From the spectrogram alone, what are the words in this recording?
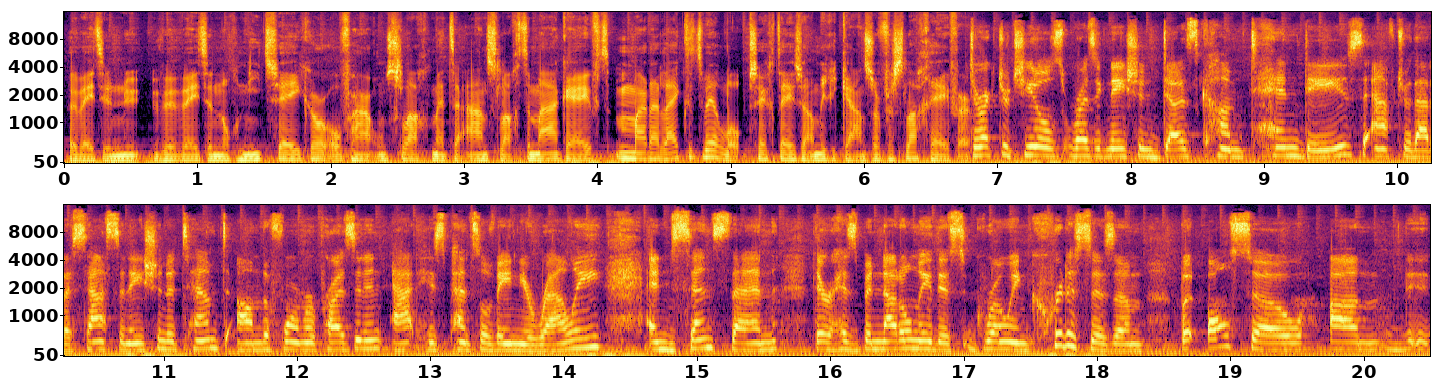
We weten, nu, we weten nog niet zeker of haar ontslag met de aanslag te maken heeft... maar daar lijkt het wel op, zegt deze Amerikaanse verslaggever. Director Cheadle's resignation does come 10 days after that assassination attempt on the former president at his Pennsylvania rally. And since then, there has been not only this growing criticism... but also um, the,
